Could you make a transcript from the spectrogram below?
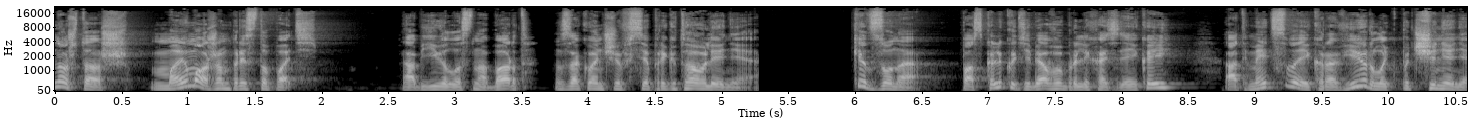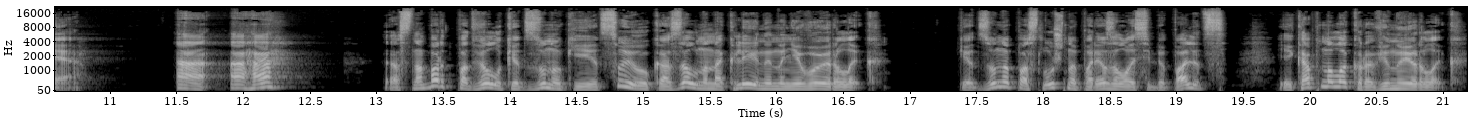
«Ну что ж, мы можем приступать», — объявила Снобард, закончив все приготовления. «Кидзуна, поскольку тебя выбрали хозяйкой, отметь своей кровью ярлык подчинения». «А, ага». Снобард подвёл Кидзуну к яйцу и указал на наклеенный на него ярлык. Кидзуна послушно порезала себе палец и капнула кровью на ярлык.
